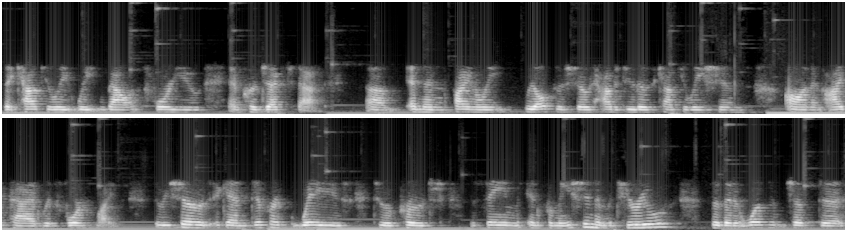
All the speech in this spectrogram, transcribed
that calculate weight and balance for you and project that. Um, and then finally, we also showed how to do those calculations on an iPad with ForeFlight. So we showed, again, different ways to approach the same information and materials so that it wasn't just a,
